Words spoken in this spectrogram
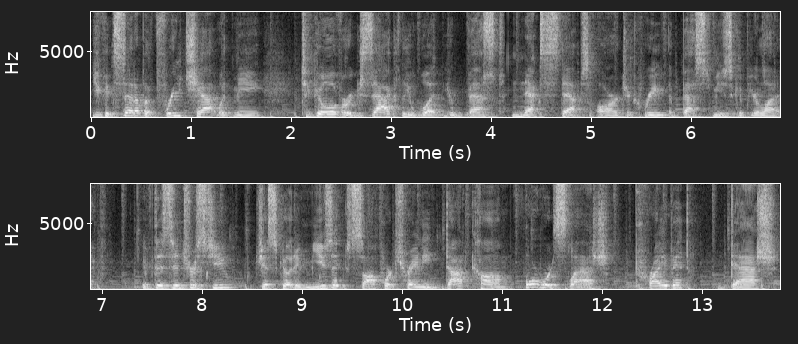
you can set up a free chat with me to go over exactly what your best next steps are to create the best music of your life. If this interests you, just go to musicsoftwaretraining.com forward slash private dash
